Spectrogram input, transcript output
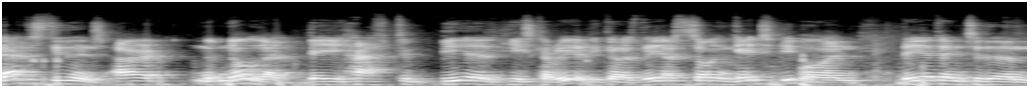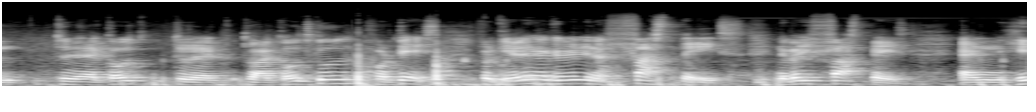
that the students are know that they have to build his career because they are so engaged people and they attend to the to the code to the to our code school for this for getting a career in a fast pace in a very fast pace. And he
